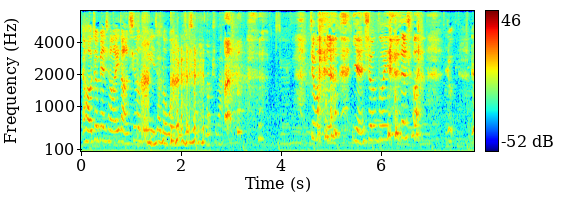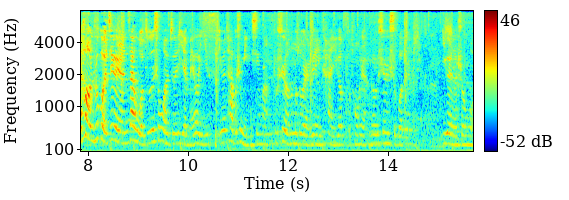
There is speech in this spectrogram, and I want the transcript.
然后就变成了一档新的综艺，叫做《我独自生活》，是吧？就把人衍生综艺就出来。如然后，如果这个人在我族的生活，觉得也没有意思，因为他不是明星嘛，不是有那么多人愿意看一个普通人没有认识过的人。一个人的生活，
